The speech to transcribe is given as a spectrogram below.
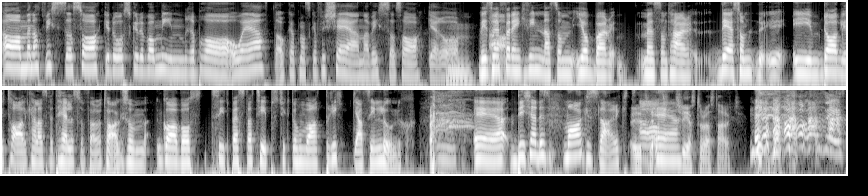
ja men att vissa saker då skulle vara mindre bra att äta och att man ska förtjäna vissa saker och Vi träffade en kvinna som jobbar med sånt här, det som i dagligt tal kallas för ett hälsoföretag som gav oss sitt bästa tips tyckte hon var att dricka sin lunch. Eh, det kändes magstarkt. Är det tre, Eh, tre stora stark? ja precis,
